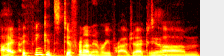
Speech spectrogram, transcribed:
I, I think it's different on every project. Yeah. Um,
